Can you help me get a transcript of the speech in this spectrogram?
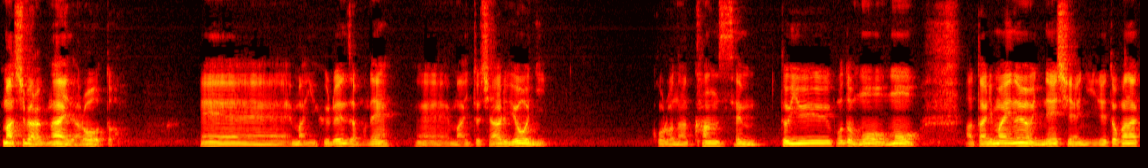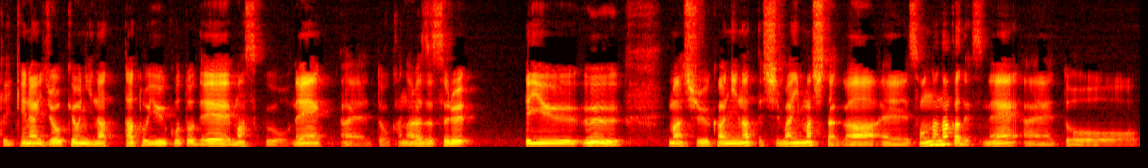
まあ、しばらくないだろうと、えーまあ、インフルエンザもね、えー毎年あるようにコロナ感染ということももう当たり前のようにね視野に入れとかなきゃいけない状況になったということでマスクをね、えー、と必ずするっていう、まあ、習慣になってしまいましたが、えーそんな中ですね、えーと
